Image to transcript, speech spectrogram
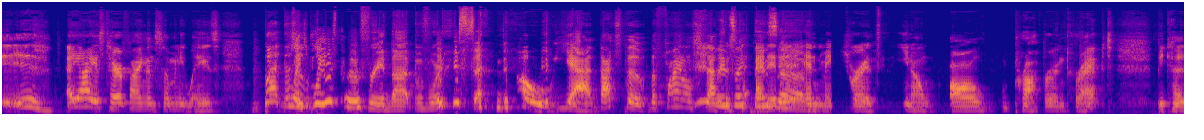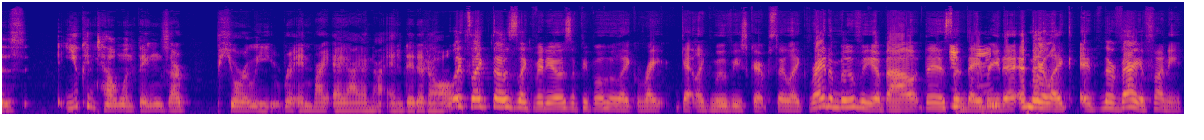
AI is terrifying in so many ways. But this like, is please proofread that before you send it. Oh yeah, that's the the final step It's is like to edit those, it um, and make sure it's you know all proper and correct because you can tell when things are purely written by AI and not edited at all. It's like those like videos of people who like write get like movie scripts. They're like write a movie about this, and they read it, and they're like it, they're very funny.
